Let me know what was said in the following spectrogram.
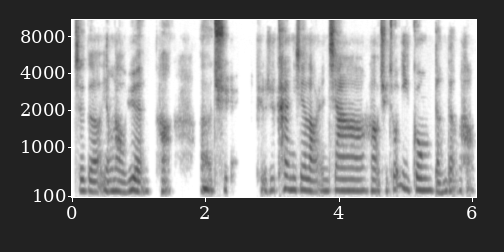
这个养老院哈，呃去比如去看一些老人家啊哈，去做义工等等哈。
